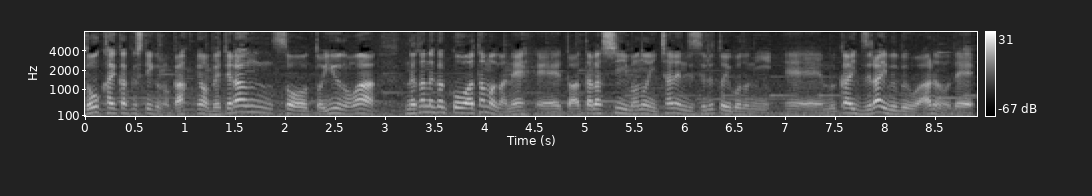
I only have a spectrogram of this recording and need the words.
どう改革していくのか。要はベテラン層というのはなかなかこう頭がね、えーと、新しいものにチャレンジするということに、えー、向かいづらい部分はあるので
